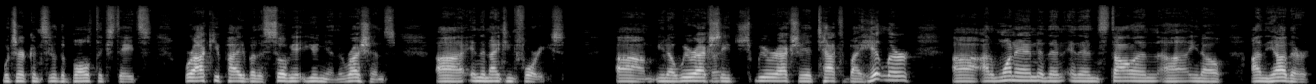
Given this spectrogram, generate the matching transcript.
which are considered the Baltic states, were occupied by the Soviet Union, the Russians, uh, in the 1940s. Um, you know, we were actually okay. we were actually attacked by Hitler uh, on one end, and then and then Stalin, uh, you know, on the other.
